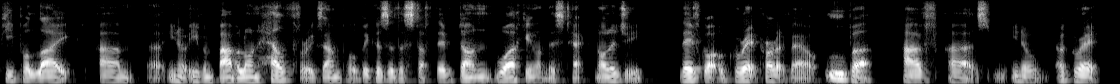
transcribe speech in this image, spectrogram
people like um, uh, you know, even Babylon Health, for example, because of the stuff they've done working on this technology. They've got a great product there. Uber have, uh, you know, a great,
